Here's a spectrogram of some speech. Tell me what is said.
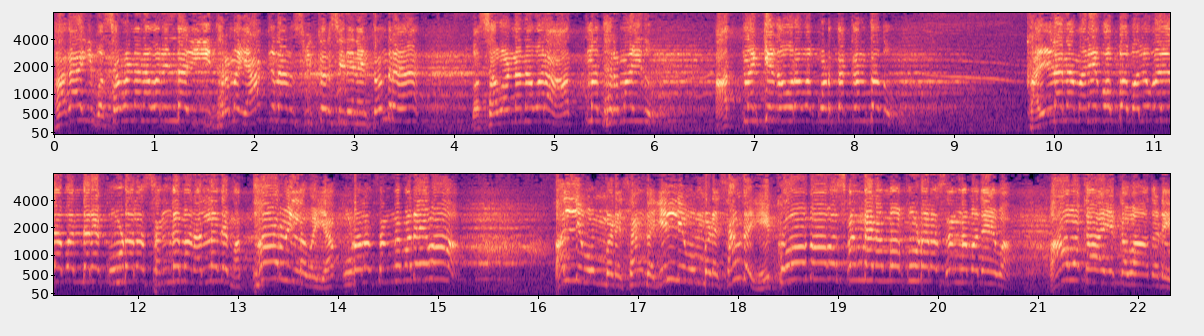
ಹಾಗಾಗಿ ಬಸವಣ್ಣನವರಿಂದ ಈ ಧರ್ಮ ಯಾಕೆ ನಾನು ಸ್ವೀಕರಿಸಿದ್ದೇನೆ ಅಂತಂದ್ರೆ ಬಸವಣ್ಣನವರ ಆತ್ಮ ಧರ್ಮ ಇದು. ಆತ್ಮಕ್ಕೆ ಗೌರವ ಕೊಡ್ತಕ್ಕಂಥದ್ದು ಕಳ್ಳನ ಮನೆಗೊಬ್ಬ ಬಲುಗಳ್ಳ ಬಂದರೆ ಕೂಡಲ ಸಂಗಮನಲ್ಲದೆ ಮತ್ತಾರು ಇಲ್ಲವಯ್ಯ? ಕೂಡಲ ಸಂಗಮ ದೇವ. ಅಲ್ಲಿ ಒಂಬಡೆ ಸಂಘ, ಇಲ್ಲಿ ಒಂಬಡೆ ಸಂಘ, ಏಕೋಭಾವ ಸಂಘ ನಮ್ಮ ಕೂಡಲ ಸಂಗಮ ದೇವ. ಭಾವಕಾಯಕವಾದಡೆ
